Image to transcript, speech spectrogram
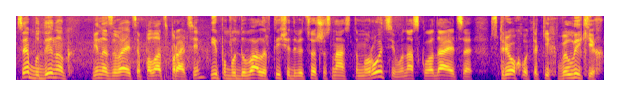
Це будинок, він називається Палац праці. Її побудували в 1916 році. Вона складається з трьох от таких великих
